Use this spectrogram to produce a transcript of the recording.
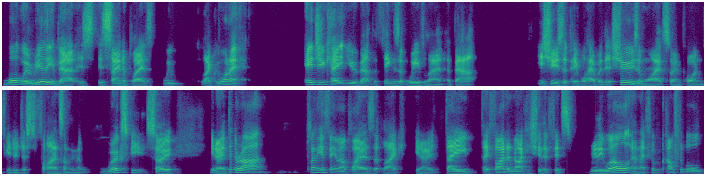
what we're really about is is saying to players, we like we want to educate you about the things that we've learned about issues that people have with their shoes and why it's so important for you to just find something that works for you. So, you know, there are plenty of female players that like, you know, they they find a Nike shoe that fits really well and they feel comfortable,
